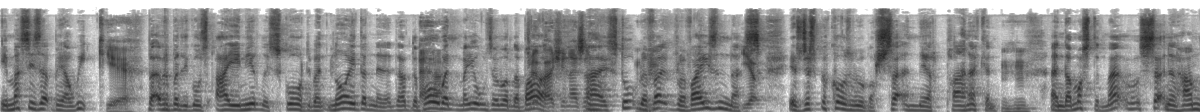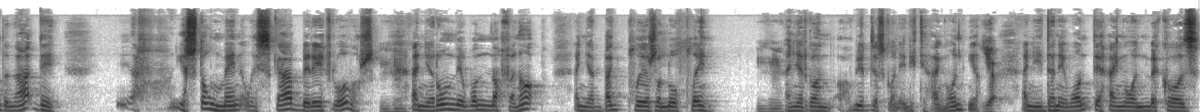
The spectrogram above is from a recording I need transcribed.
He misses it by a week. Yeah. But everybody goes, aye, he nearly scored. He went, no, he didn't. The, the ball Uh-huh. went miles over the bar. Revisionism. Aye, stop revi- revising this. Yep. It's just because we were sitting there panicking. And I must admit, I was sitting in Hampden that day. You're still mentally scarred by Raith Rovers, mm-hmm. and you're only one nothing up, and your big players are no playing, mm-hmm. and you're going, oh, we're just going to need to hang on here, Yep. and you didn't want to hang on because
